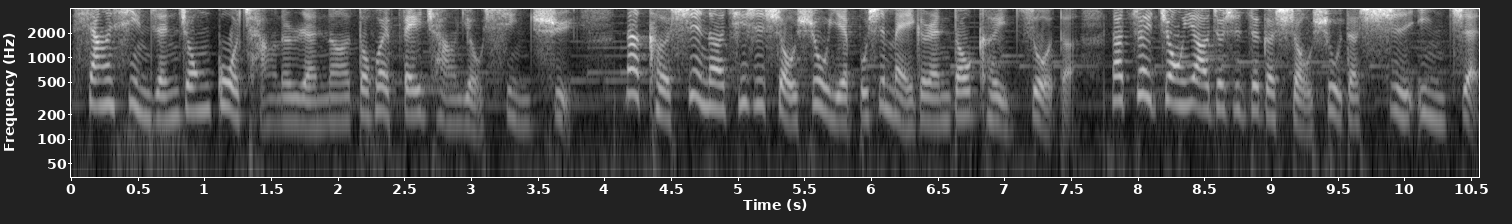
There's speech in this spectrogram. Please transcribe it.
相信人中过长的人呢，都会非常有兴趣。那可是呢，其实手术也不是每个人都可以做的。那最重要就是这个手术的适应症，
